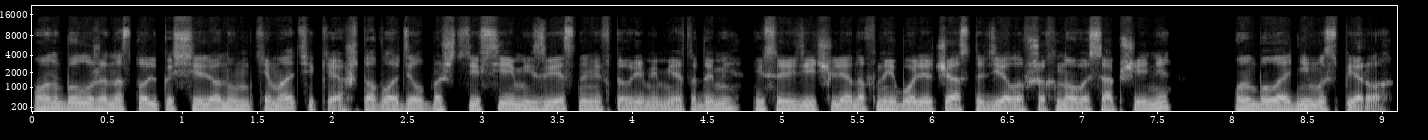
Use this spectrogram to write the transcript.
Он был уже настолько силен в математике, что овладел почти всеми известными в то время методами, и среди членов, наиболее часто делавших новые сообщения, он был одним из первых.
